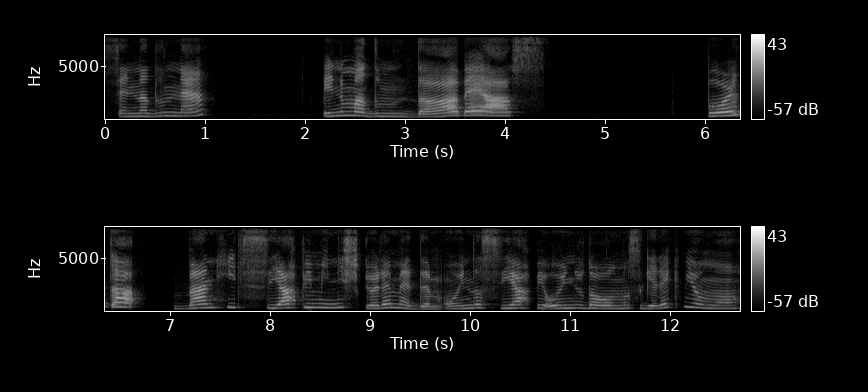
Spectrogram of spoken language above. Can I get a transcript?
Senin adın ne? Benim adım da Beyaz. Bu arada ben hiç siyah bir miniş göremedim. Oyunda siyah bir oyuncu da olması gerekmiyor mu?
